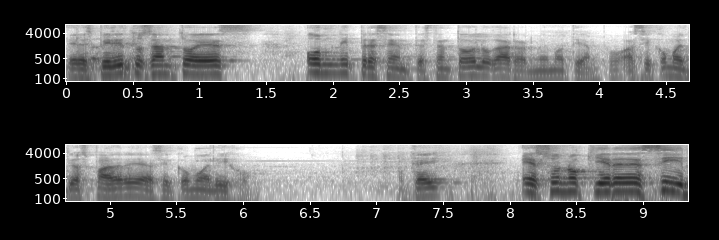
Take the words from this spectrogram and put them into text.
El Espíritu Santo es omnipresente, está en todo lugar al mismo tiempo, así como el Dios Padre, así como el Hijo. ¿Ok? Eso no quiere decir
